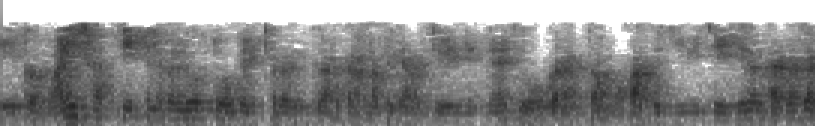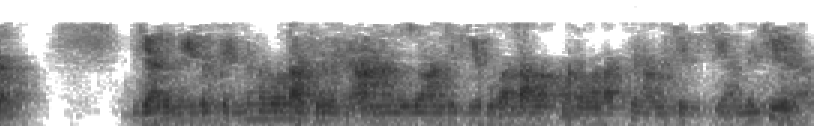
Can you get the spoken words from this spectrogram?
ඒකමයි සත්‍ය කියලා බලුවොත් ඕක එච්චර විග්‍රහ කරන්න අපි කැමති වෙන්නේ නැහැ. ඕක නැත්තම් මොකද්ද ජීවිතය කියලා දැකගන්න. ඉතින් මේක පෙන්වනකොට අපි ඥානන්ද සාන්ති කියපු කතාවක් මට මතක් වෙනවා මේක කියන්නේ කියලා.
